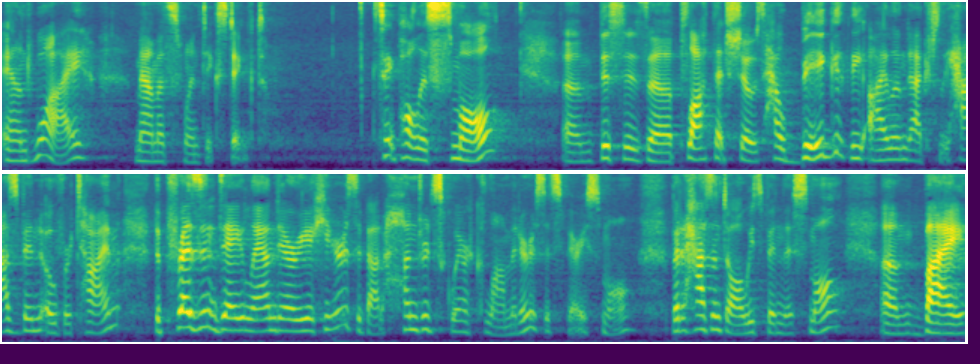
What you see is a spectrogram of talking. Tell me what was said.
and why mammoths went extinct. St. Paul is small, um, this is a plot that shows how big the island actually has been over time. The present day land area here is about 100 square kilometers. It's very small, but it hasn't always been this small. Um, by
